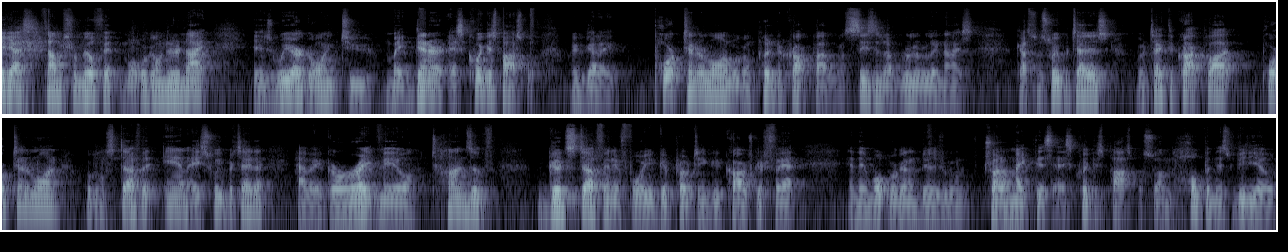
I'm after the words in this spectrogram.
Hey guys, Thomas from MealFit. And what we're going to do tonight is we are going to make dinner as quick as possible. We've got a pork tenderloin. We're going to put it in a crock pot. We're going to season it up really, really nice. Got some sweet potatoes. We're going to take the crock pot pork tenderloin. We're going to stuff it in a sweet potato. Have a great meal. Tons of good stuff in it for you. Good protein, good carbs, good fat. And then what we're going to do is we're going to try to make this as quick as possible. So I'm hoping this video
